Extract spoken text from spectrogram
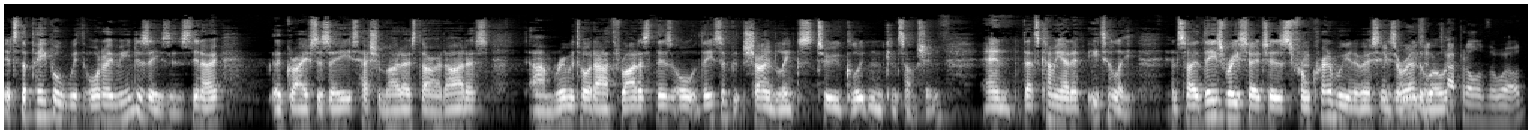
It's the people with autoimmune diseases, you know, Graves' disease, Hashimoto's thyroiditis, um, rheumatoid arthritis. There's all these have shown links to gluten consumption, and that's coming out of Italy. And so these researchers from credible universities around the world, capital of the world.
